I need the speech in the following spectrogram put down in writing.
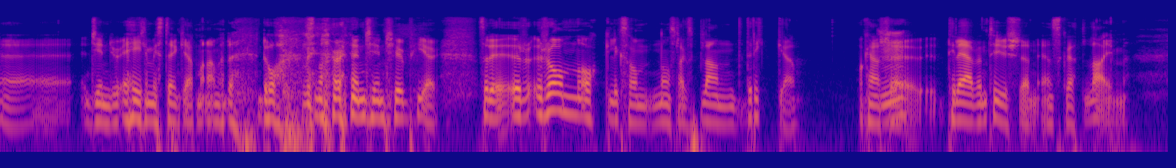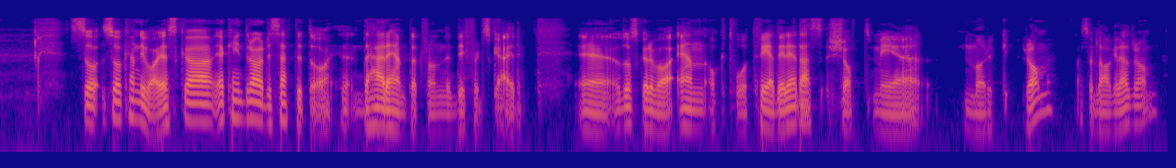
eh, ginger ale misstänker jag att man använder då snarare än ginger beer. Så det är rom och liksom någon slags blanddricka och kanske mm. till äventyrs en, en skvätt lime. Så, så kan det vara. Jag, ska, jag kan ju dra receptet då. Det här är hämtat från Diffords guide. Eh, och då ska det vara en och två tredjedelars shot med mörk rom, alltså lagrad rom.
